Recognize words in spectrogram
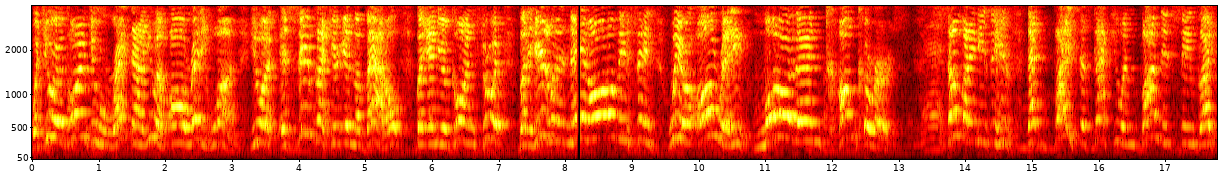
What you are going through right now, you have already won. You are. It seems like you're in the battle, but and you're going through it. But here's what it in all these things, we are already more than conquerors. Somebody needs to hear that vice that's got you in bondage. Seems like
